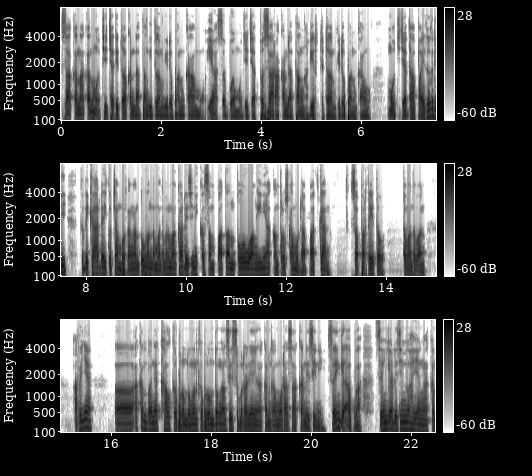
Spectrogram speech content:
seakan-akan mukjizat itu akan datang di dalam kehidupan kamu. Ya, sebuah mukjizat besar akan datang hadir di dalam kehidupan kamu. Mukjizat apa itu tadi? Ketika ada ikut campur tangan Tuhan, teman-teman, maka di sini kesempatan peluang ini akan terus kamu dapatkan. Seperti itu, teman-teman. Artinya uh, akan banyak hal keberuntungan-keberuntungan sih sebenarnya yang akan kamu rasakan di sini. Sehingga apa? Sehingga di sinilah yang akan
